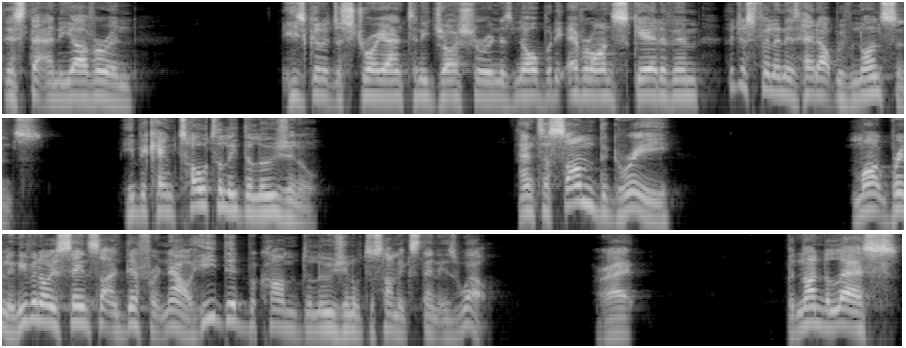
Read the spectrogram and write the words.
this, that, and the other, and he's gonna destroy Anthony Joshua and there's nobody everyone's scared of him. They're just filling his head up with nonsense. He became totally delusional. And to some degree, Mark Breland, even though he's saying something different now, he did become delusional to some extent as well. All right. But nonetheless,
